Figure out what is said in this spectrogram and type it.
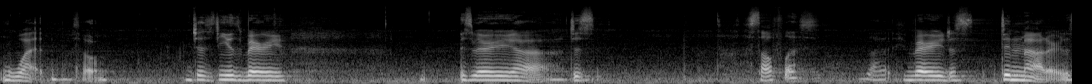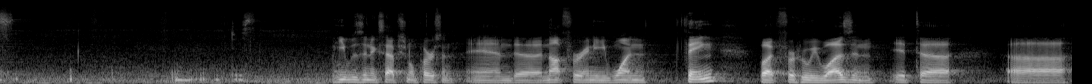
what. So, just he was very, is very uh, just selfless. Very just didn't matter. Just, just He was an exceptional person, and uh, not for any one thing, but for who he was, and it. Uh, uh,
